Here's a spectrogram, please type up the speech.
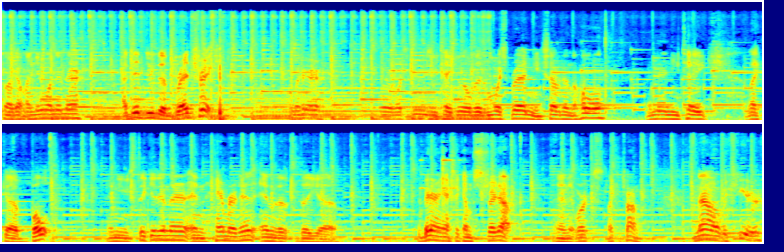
so I got my new one in there. I did do the bread trick over here. Where what you do is you take a little bit of moist bread and you shove it in the hole, and then you take like a bolt and you stick it in there and hammer it in, and the the, uh, the bearing actually comes straight out, and it works like a charm. So now over here,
